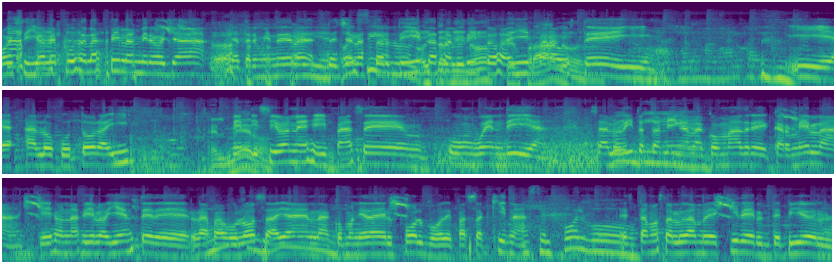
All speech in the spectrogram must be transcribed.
Hoy sí yo le puse las pilas, miro, ya, ya terminé de, la- Ay, de echar hoy las sí, tortillitas, terminó saluditos ahí para usted y, y al locutor ahí. El mero. Bendiciones y pase un buen día. Saluditos también a la comadre Carmela, que es una fiel oyente de La Fabulosa allá en la comunidad del Polvo de Pasaquina. Hasta el polvo. Estamos saludando de aquí del Tepillo del,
